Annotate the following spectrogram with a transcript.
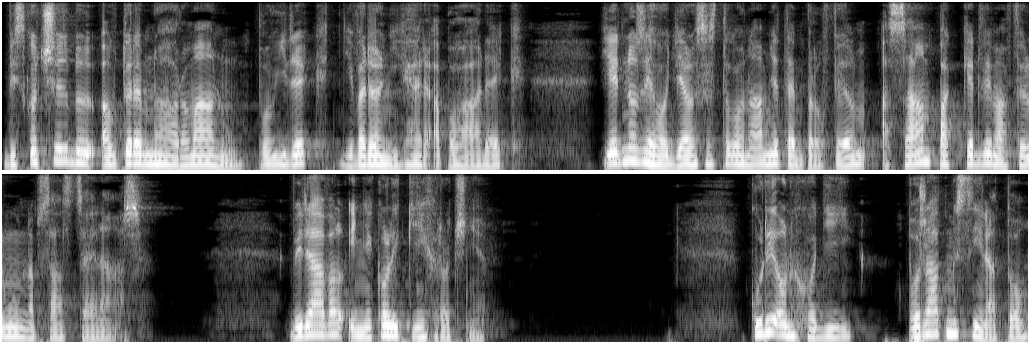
Vyskočil byl autorem mnoha románů, povídek, divadelních her a pohádek. Jedno z jeho děl se stalo námětem pro film a sám pak ke dvěma filmům napsal scénář. Vydával i několik knih ročně. Kudy on chodí, pořád myslí na to,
